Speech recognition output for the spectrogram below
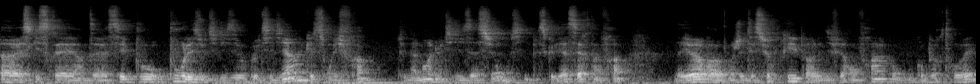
Est-ce qu'ils seraient intéressés pour, pour les utiliser au quotidien? Quels sont les freins finalement à l'utilisation aussi? Parce qu'il y a certains freins. D'ailleurs, euh, moi j'étais surpris par les différents freins qu'on peut retrouver.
